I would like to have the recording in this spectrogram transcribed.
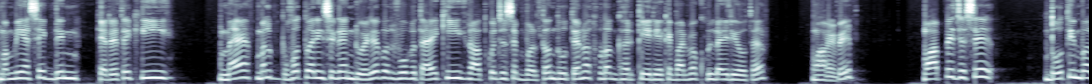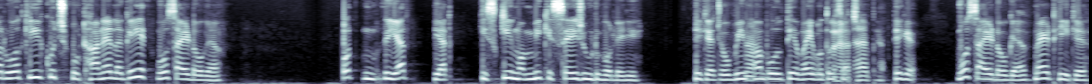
मम्मी ऐसे एक दिन कह रहे थे कि मैं मतलब बहुत बार इंसिडेंट हुए थे पर वो बताया कि रात को जैसे बर्तन धोते हैं ना थोड़ा घर के एरिया के बारे में खुला एरिया होता है वहाँ पे वहाँ पे जैसे दो तीन बार हुआ कि कुछ उठाने लगे वो साइड हो गया। और यार यार किसकी मम्मी किससे ही झूठ बोलेगी? ठीक है जो भी माँ बोलती है भाई वो तो सच है ठीक है वो साइड हो गया मैं ठीक है।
